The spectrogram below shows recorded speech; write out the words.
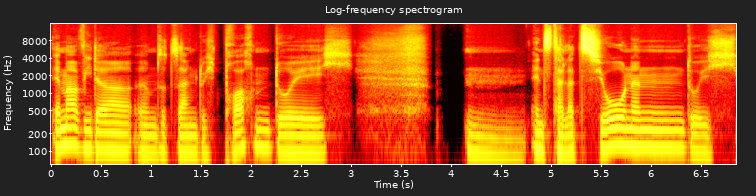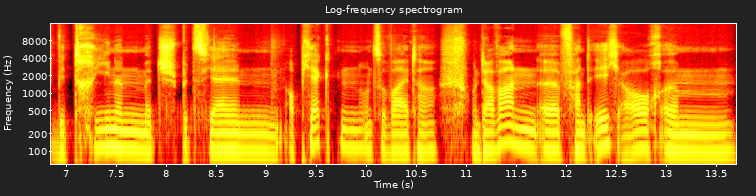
immer wieder ähm, sozusagen durchbrochen durch mh, Installationen, durch Vitrinen mit speziellen Objekten und so weiter. Und da waren, äh, fand ich, auch ähm,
